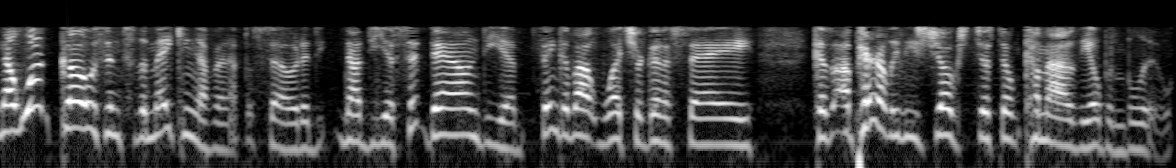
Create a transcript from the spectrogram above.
now, what goes into the making of an episode? Uh, Now, do you sit down? Do you think about what you're going to say? Because apparently these jokes just don't come out of the open blue.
